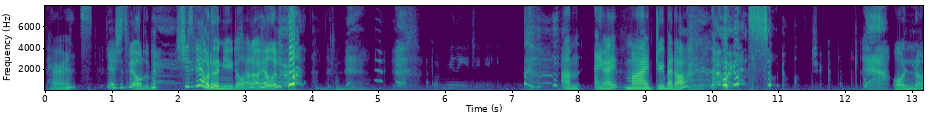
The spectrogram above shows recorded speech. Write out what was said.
parents? yeah, she's a bit older than me. She's a bit older than you, Shout out Helen. Um. Anyway, my do better. we went so off track. Oh no!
